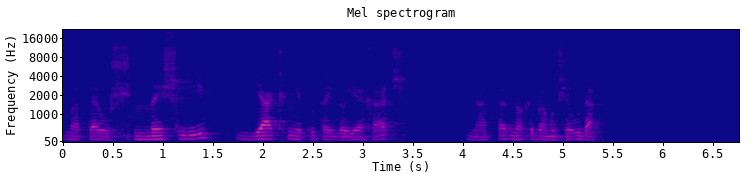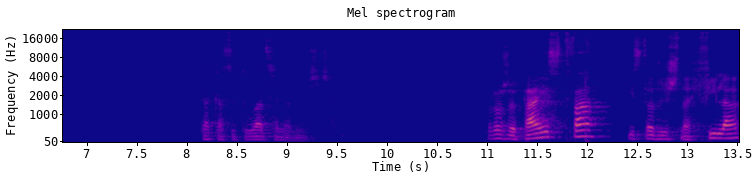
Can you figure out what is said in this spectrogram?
Mateusz myśli, jak mnie tutaj dojechać. Na pewno chyba mu się uda. Taka sytuacja na mieście. Proszę Państwa, historyczna chwila.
